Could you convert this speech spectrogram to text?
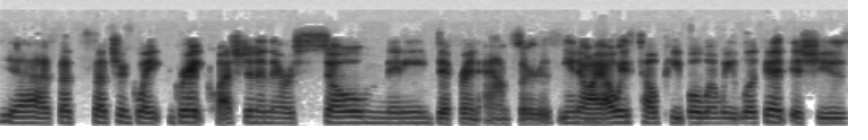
Yes, that's such a great, great question. And there are so many different answers. You know, I always tell people when we look at issues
